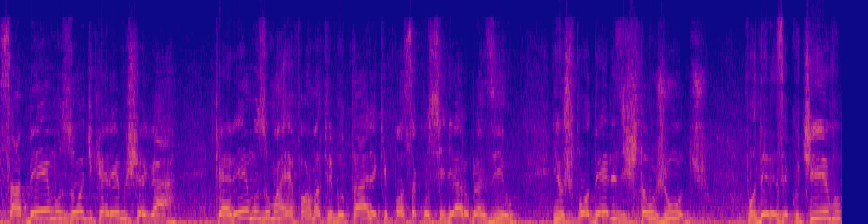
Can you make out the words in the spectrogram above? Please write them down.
Sabemos onde queremos chegar. Queremos uma reforma tributária que possa conciliar o Brasil. E os poderes estão juntos Poder Executivo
